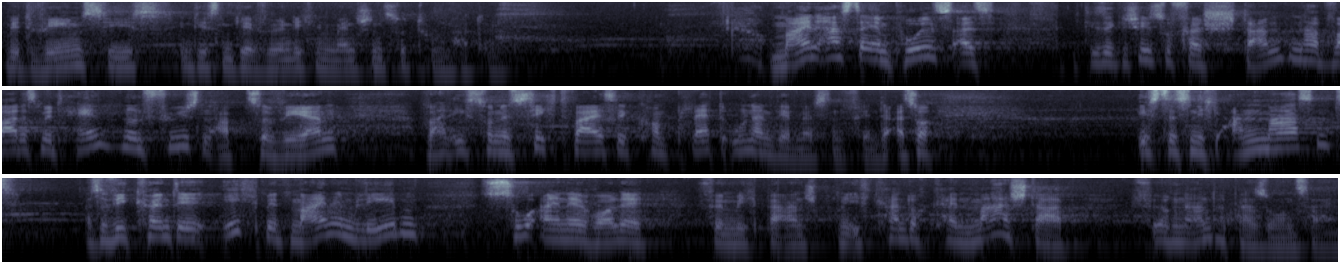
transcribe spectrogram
mit wem sie es in diesen gewöhnlichen Menschen zu tun hatte. Und mein erster Impuls, als diese Geschichte so verstanden habe, war das mit Händen und Füßen abzuwehren, weil ich so eine Sichtweise komplett unangemessen finde. Also ist es nicht anmaßend? Also wie könnte ich mit meinem Leben so eine Rolle für mich beanspruchen? Ich kann doch kein Maßstab für irgendeine andere Person sein.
